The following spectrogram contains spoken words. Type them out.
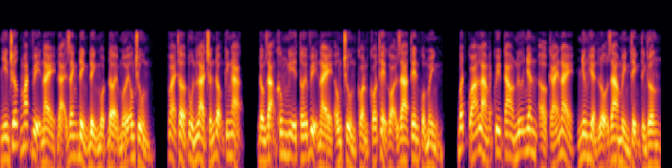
Nhìn trước mắt vị này đại danh đỉnh đỉnh một đời mới ông trùm vải thợ bùn là chấn động kinh ngạc, đồng dạng không nghĩ tới vị này ông trùm còn có thể gọi ra tên của mình bất quá làm quy cao nữ nhân ở cái này, nhưng hiện lộ ra mình thịnh tình thương,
